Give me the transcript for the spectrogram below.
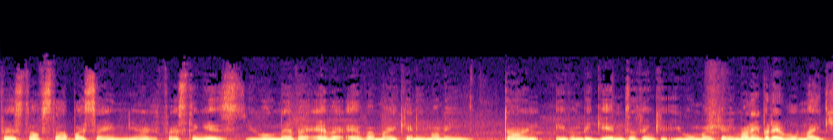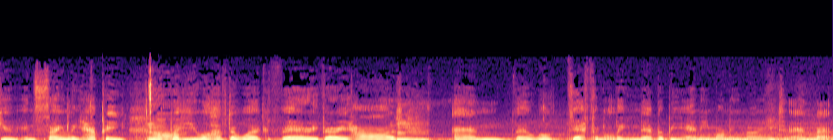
first off start by saying, you know, the first thing is you will never, ever, ever make any money. Don't even begin to think that you will make any money, but it will make you insanely happy. Aw. But you will have to work very, very hard, Mm. and there will definitely never be any money made. And that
